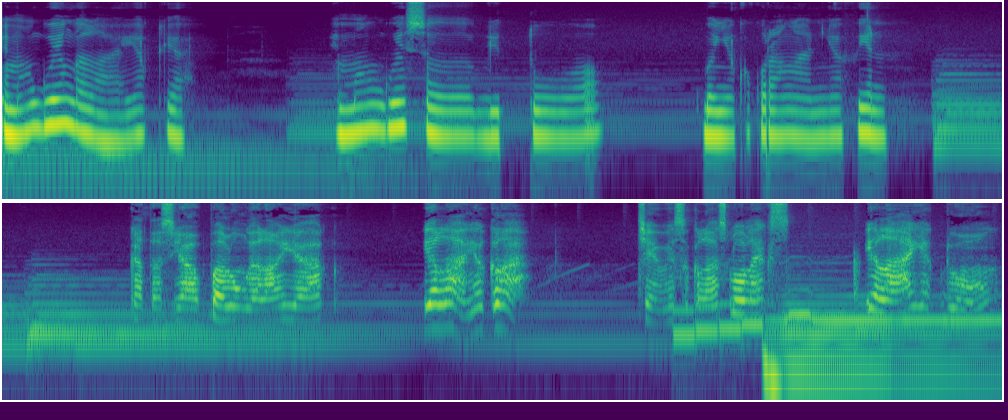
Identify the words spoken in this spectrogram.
emang gue nggak layak ya? Emang gue segitu banyak kekurangannya, Vin? Kata siapa lu nggak layak? Ya layak lah. Cewek sekelas lo Lex. Ya layak dong.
